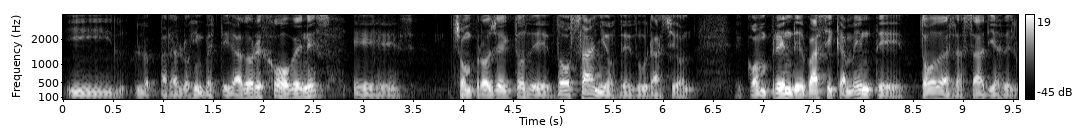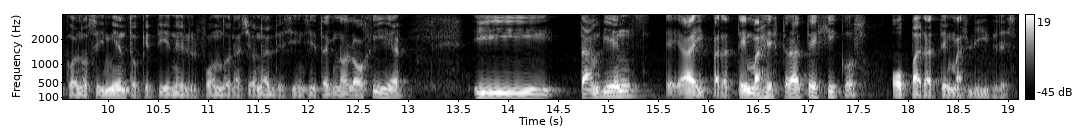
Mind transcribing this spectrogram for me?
Y para los investigadores jóvenes eh, son proyectos de dos años de duración. Comprende básicamente todas las áreas del conocimiento que tiene el Fondo Nacional de Ciencia y Tecnología y también eh, hay para temas estratégicos o para temas libres.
